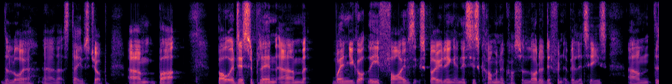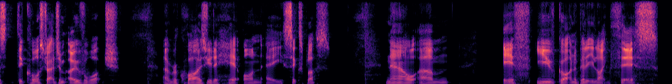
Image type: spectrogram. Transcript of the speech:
the lawyer. Uh, that's Dave's job. Um, but Bolter discipline. When you got the fives exploding, and this is common across a lot of different abilities, um, this, the core stratagem Overwatch uh, requires you to hit on a six plus. Now, um, if you've got an ability like this,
